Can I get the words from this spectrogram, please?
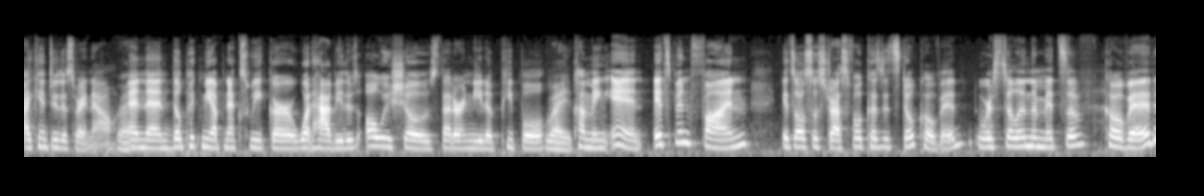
I can't do this right now, Right. and then they'll pick me up next week or what have you. There's always shows that are in need of people Right. coming in. It's been fun. It's also stressful because it's still COVID. We're still in the midst of COVID.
